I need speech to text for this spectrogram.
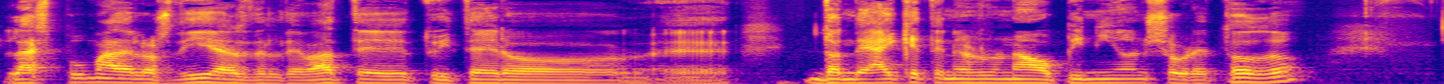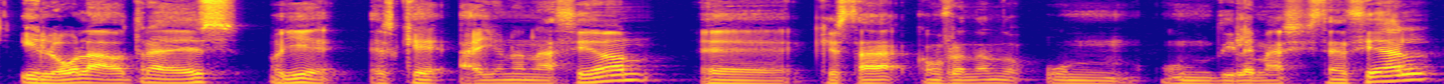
la espuma de los días del debate tuitero, eh, donde hay que tener una opinión sobre todo. Y luego la otra es, oye, es que hay una nación eh, que está confrontando un, un dilema existencial.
